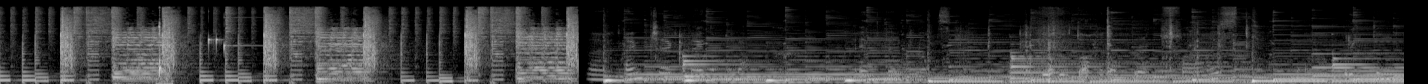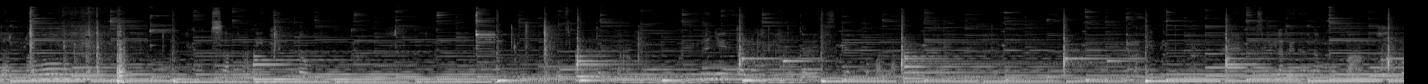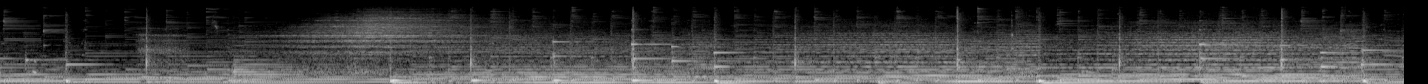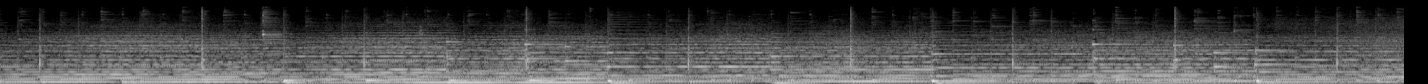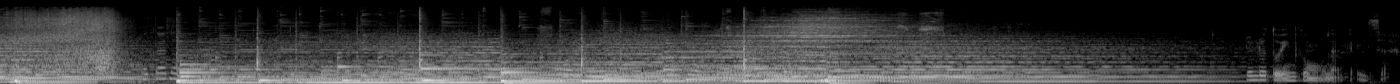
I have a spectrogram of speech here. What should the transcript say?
time check 9 o'clock and 10 minutes. And we will talk about lulutuin ko muna guys ah.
